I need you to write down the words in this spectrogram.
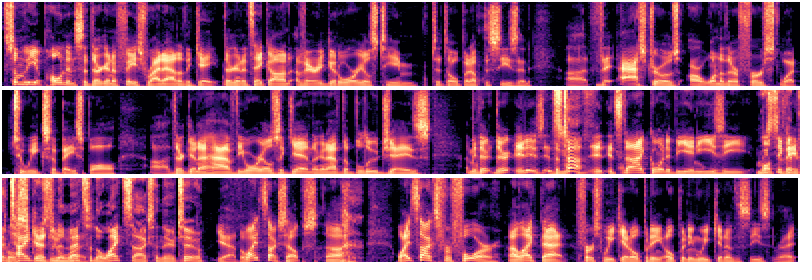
some of the opponents that they're going to face right out of the gate. They're going to take on a very good Orioles team to, to open up the season. Uh, the Astros are one of their first, what, two weeks of baseball. Uh, they're going to have the Orioles again. They're going to have the Blue Jays. I mean, there, there it is. It's the, tough. It, it's not going to be an easy month of get April. the Tigers and the Mets and the White Sox in there too. Yeah, the White Sox helps. Uh, White Sox for four. I like that first weekend opening opening weekend of the season. Right.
